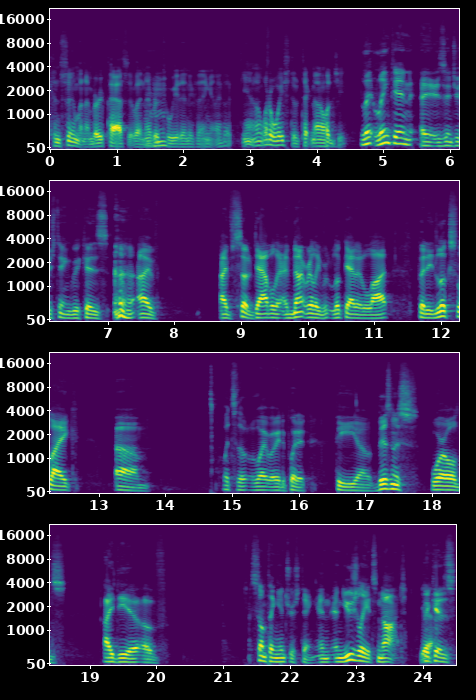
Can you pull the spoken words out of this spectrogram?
consume it. I'm very passive. I Mm-hmm. never tweet anything. And I thought, you know, what a waste of technology. Li- LinkedIn is interesting because I've I've sort of dabbled. in I've not really looked at it a lot, but it looks like um, what's the right way to put it? The uh, business world's idea of something interesting, and and usually it's not Yeah. because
